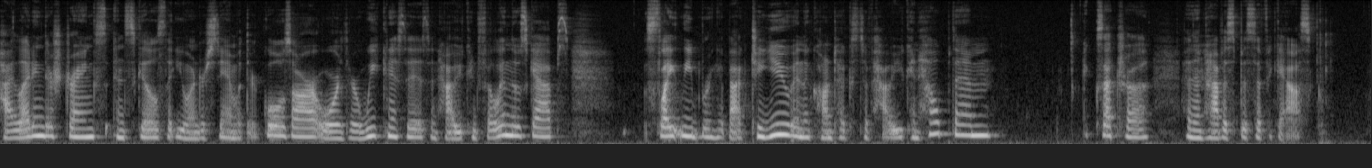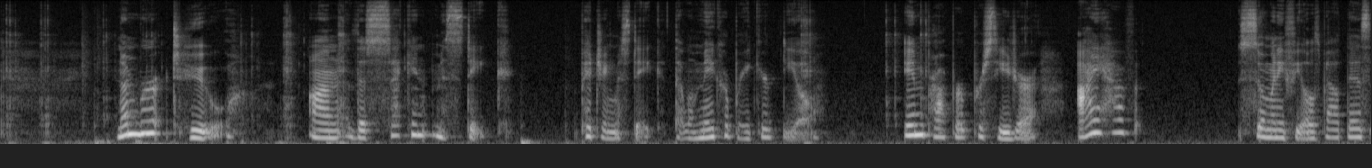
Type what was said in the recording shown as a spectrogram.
highlighting their strengths and skills that you understand what their goals are or their weaknesses and how you can fill in those gaps, slightly bring it back to you in the context of how you can help them, etc., and then have a specific ask. Number 2, on the second mistake, pitching mistake that will make or break your deal. Improper procedure. I have so many feels about this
